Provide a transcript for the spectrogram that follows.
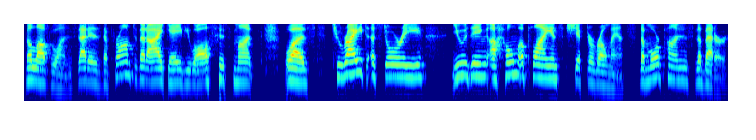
the loved ones. That is the prompt that I gave you all this month was to write a story using a home appliance shifter romance. The more puns, the better.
